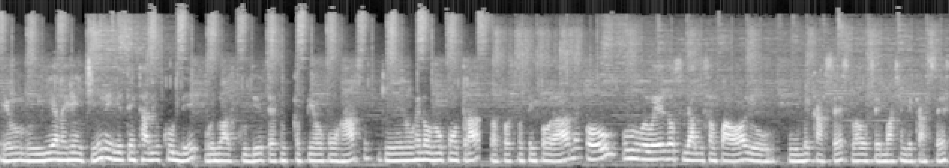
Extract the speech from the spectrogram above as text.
Eu ia na Argentina e ia tentar o Cudê, o Eduardo Cudê, o técnico campeão com raça, que não renovou o contrato para a próxima temporada, ou o ex-auxiliar do São Paulo, o, o BKSS, lá o Sebastião BKSS,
